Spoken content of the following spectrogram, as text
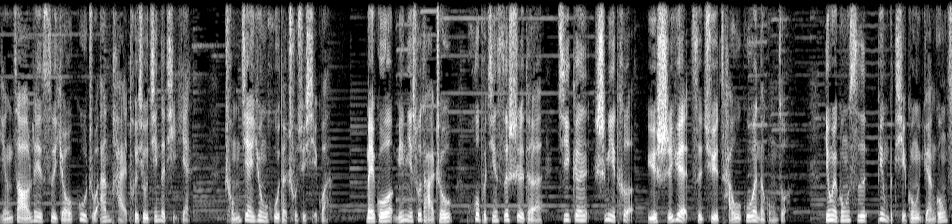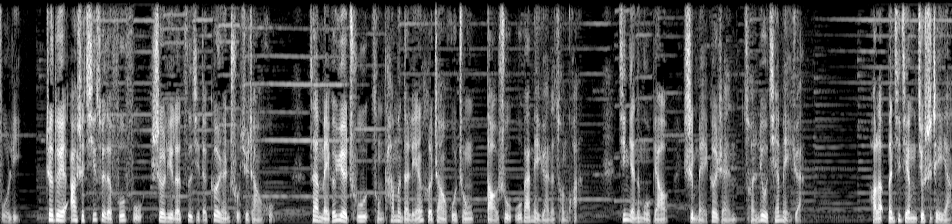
营造类似由雇主安排退休金的体验，重建用户的储蓄习惯。美国明尼苏达州霍普金斯市的基根·施密特于十月辞去财务顾问的工作，因为公司并不提供员工福利。这对二十七岁的夫妇设立了自己的个人储蓄账户，在每个月初从他们的联合账户中导入五百美元的存款。今年的目标是每个人存六千美元。好了，本期节目就是这样，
